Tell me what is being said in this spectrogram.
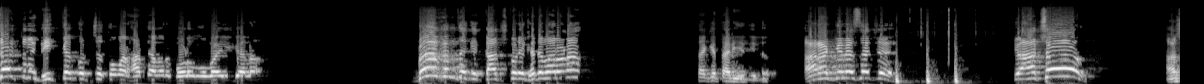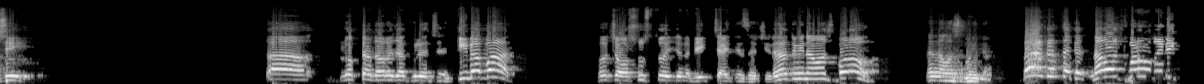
যাই তুমি ভিক্ষা করছ, তোমার হাতে আবার বড় মোবাইল গেল। থেকে, কাজ করে খেতে পারো না। তাকে তাড়িয়ে দিল। আর একজন এসেছে। কে আছো? আসি তা লোকটা দরজা খুলেছে। কি ব্যাপার? হচ্ছে অসুস্থ এই জন্য ভিক চাইতে এসেছি তুমি নামাজ পড়ো? না নামাজ পড়ি না। নামাজ পড়ো তুমি ভিক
